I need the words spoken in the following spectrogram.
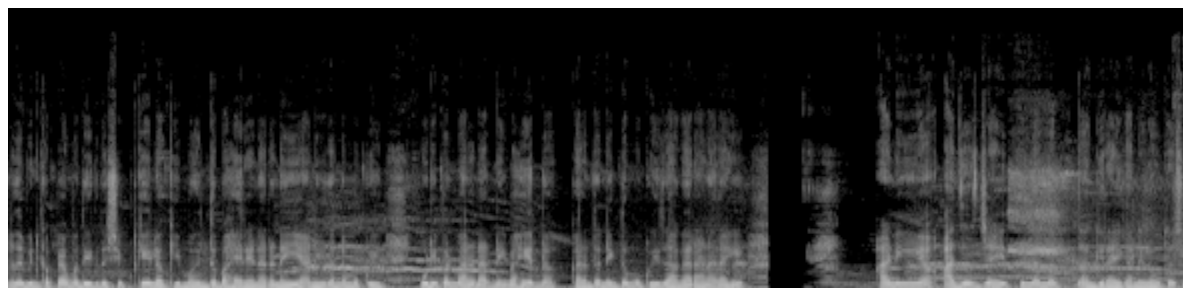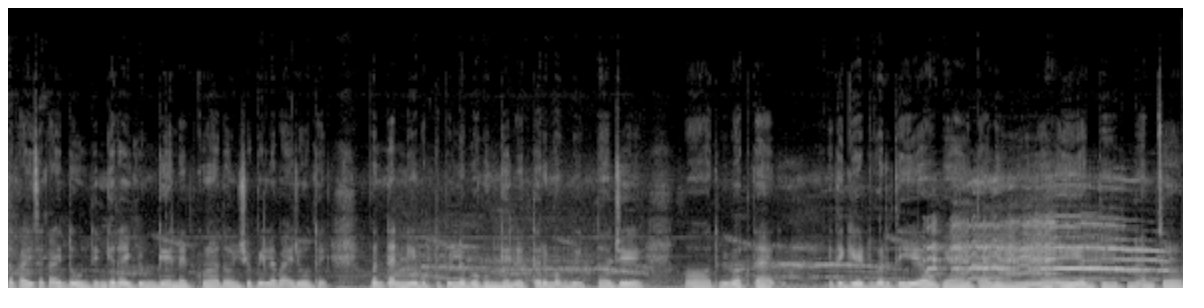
नवीन कप्प्यामध्ये एकदा शिफ्ट केलं की मग एकदा बाहेर येणार नाही आहे आणि त्यांना मोकळी उडी पण मारणार नाही बाहेरनं कारण त्यांना एकदम मोकळी जागा राहणार आहे. आणि आजच जे आहेत पिल्लांना गिराईक आलेलं होतं. सकाळी सकाळी दोन तीन गिराईक गेले आहेत कोणाला दोनशे पिल्लं पाहिजे होते पण त्यांनी फक्त पिल्लं बघून गेलेत. तर मग मी इथं जे तुम्ही बघतायत इथे गेटवरती हे अवघे आहेत आणि हे अगदी आमचं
